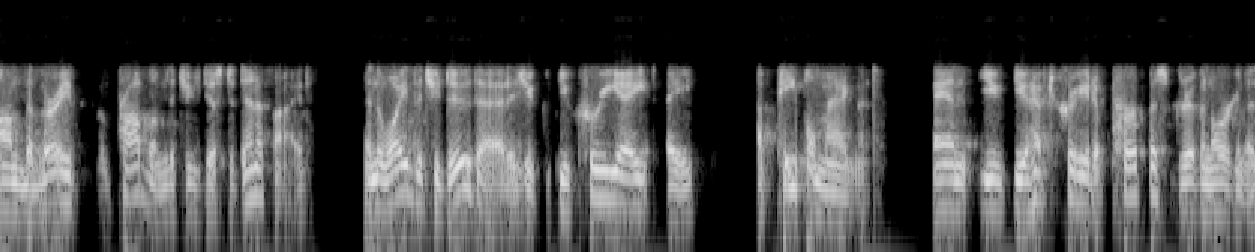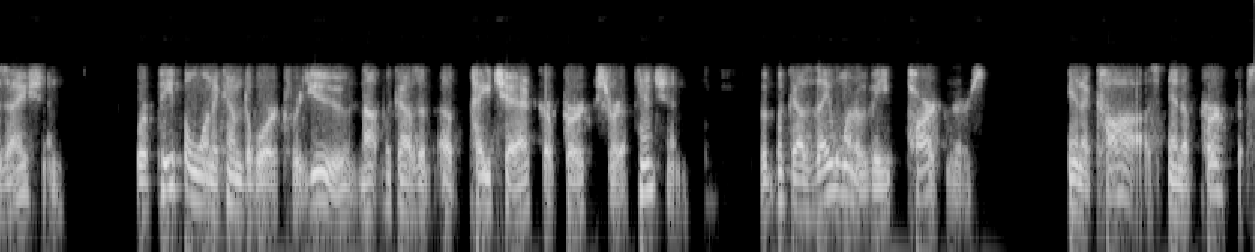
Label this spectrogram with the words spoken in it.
on the very problem that you just identified? And the way that you do that is you, you create a, a people magnet and you, you have to create a purpose driven organization where people want to come to work for you, not because of a paycheck or perks or a pension, but because they want to be partners in a cause, in a purpose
